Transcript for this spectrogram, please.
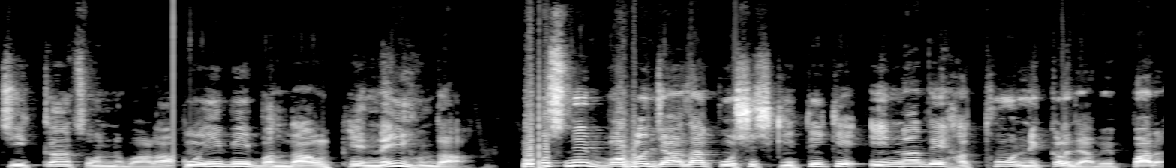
ਚੀਕਾਂ ਸੁਣਨ ਵਾਲਾ ਕੋਈ ਵੀ ਬੰਦਾ ਉੱਥੇ ਨਹੀਂ ਹੁੰਦਾ। ਉਸਨੇ ਬਹੁਤ ਜ਼ਿਆਦਾ ਕੋਸ਼ਿਸ਼ ਕੀਤੀ ਕਿ ਇਹਨਾਂ ਦੇ ਹੱਥੋਂ ਨਿਕਲ ਜਾਵੇ, ਪਰ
